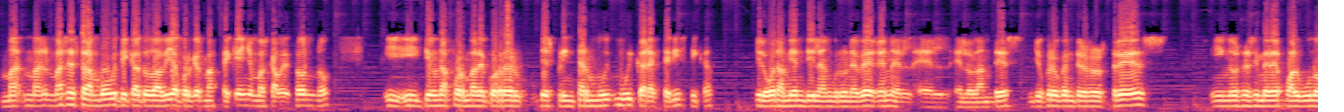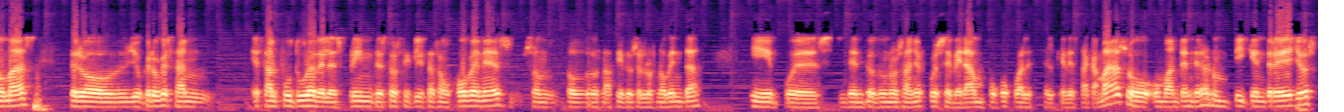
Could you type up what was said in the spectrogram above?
más, más, estrambótica todavía porque es más pequeño, más cabezón, ¿no? Y, tiene una forma de correr, de sprintar muy, muy característica. Y luego también Dylan Grunewegen, el, el, holandés. Yo creo que entre esos tres y no sé si me dejo alguno más, pero yo creo que están, está el futuro del sprint. Estos ciclistas son jóvenes, son todos nacidos en los 90 y pues dentro de unos años pues se verá un poco cuál es el que destaca más o, mantendrán un pique entre ellos,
